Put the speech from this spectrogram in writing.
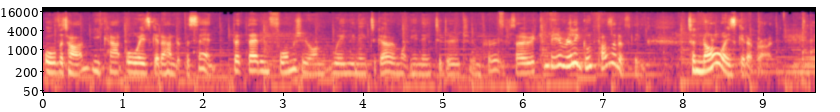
all the time. You can't always get 100%, but that informs you on where you need to go and what you need to do to improve. So it can be a really good positive thing to not always get it right.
